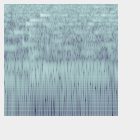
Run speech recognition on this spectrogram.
Música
